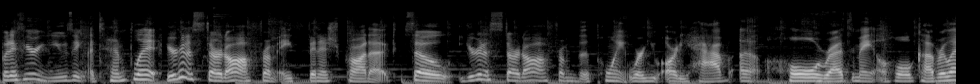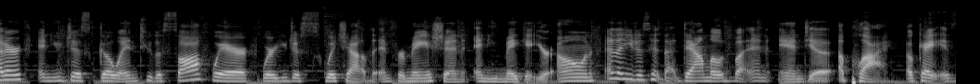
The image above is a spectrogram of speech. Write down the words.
But if you're using a template, you're going to start off from a finished product. So you're going to start off from the point where you already have a whole resume, a whole cover letter, and you just go into the software where you just switch out the information and you make it your own. And then you just hit that download button and you apply. Okay, it's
